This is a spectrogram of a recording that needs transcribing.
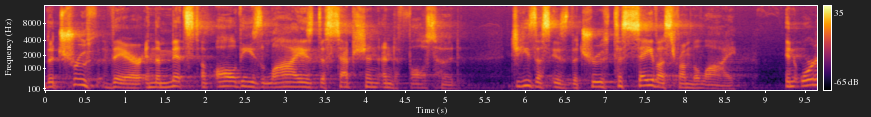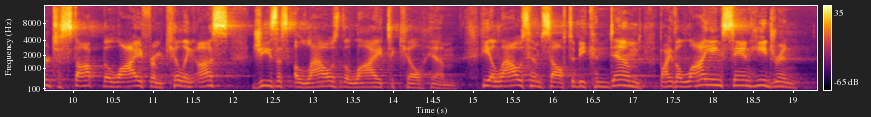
The truth there in the midst of all these lies, deception, and falsehood. Jesus is the truth to save us from the lie. In order to stop the lie from killing us, Jesus allows the lie to kill him. He allows himself to be condemned by the lying Sanhedrin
